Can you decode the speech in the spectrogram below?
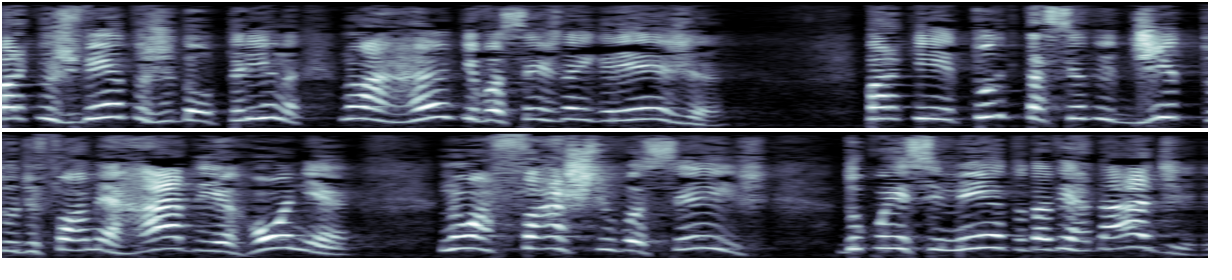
para que os ventos de doutrina não arranquem vocês da igreja, para que tudo que está sendo dito de forma errada e errônea não afaste vocês do conhecimento da verdade,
